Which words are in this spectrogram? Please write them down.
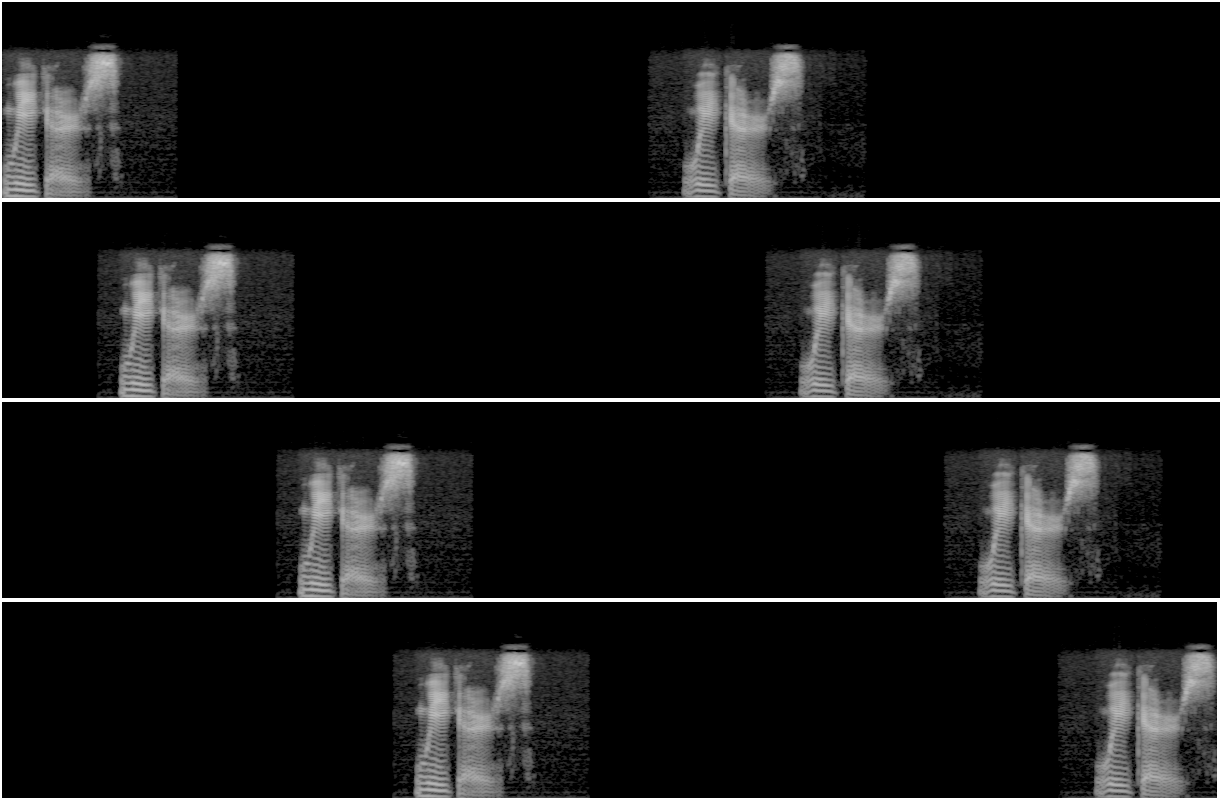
Uyghurs. Uyghurs. Uyghurs. Uyghurs. Uyghurs. Uyghurs Uyghurs. Uyghurs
